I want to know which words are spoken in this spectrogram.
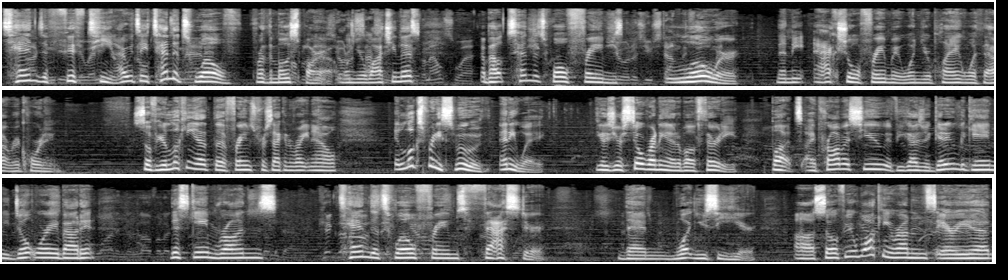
10 to 15. I would say 10 to 12 for the most part when you're watching this. About 10 to 12 frames lower than the actual frame rate when you're playing without recording. So if you're looking at the frames per second right now, it looks pretty smooth anyway because you're still running at above 30. But I promise you, if you guys are getting the game, you don't worry about it. This game runs 10 to 12 frames faster than what you see here. Uh, so if you're walking around in this area,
